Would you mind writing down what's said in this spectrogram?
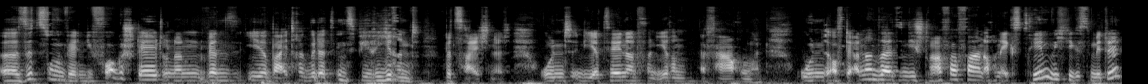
äh, Sitzungen werden die vorgestellt und dann werden ihr Beitrag wird als inspirierend bezeichnet und die erzählen dann von ihren Erfahrungen. Und auf der anderen Seite sind die Strafverfahren auch ein extrem wichtiges Mittel,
